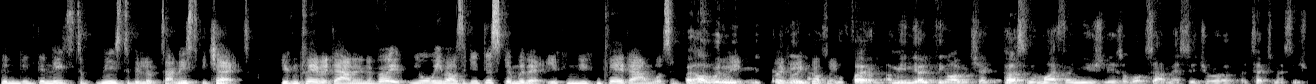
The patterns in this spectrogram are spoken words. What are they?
that needs to needs to be looked at, needs to be checked. You can clear it down in a very your emails. If you're disciplined with it, you can you can clear down what's important. But I wouldn't even be very, very quickly. on the phone. I mean, the only thing I would check personally on my phone usually is a WhatsApp message or a, a text message.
